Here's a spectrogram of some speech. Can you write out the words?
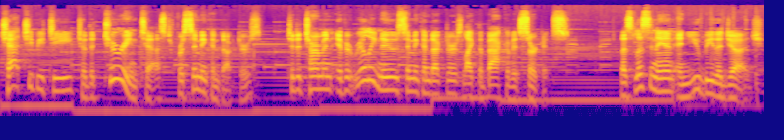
ChatGPT to the Turing test for semiconductors to determine if it really knew semiconductors like the back of its circuits. Let's listen in and you be the judge.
